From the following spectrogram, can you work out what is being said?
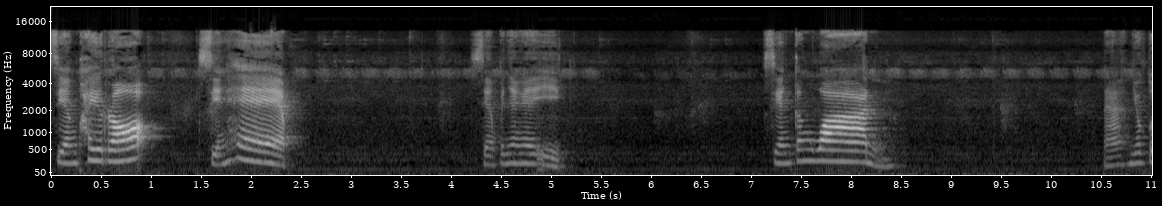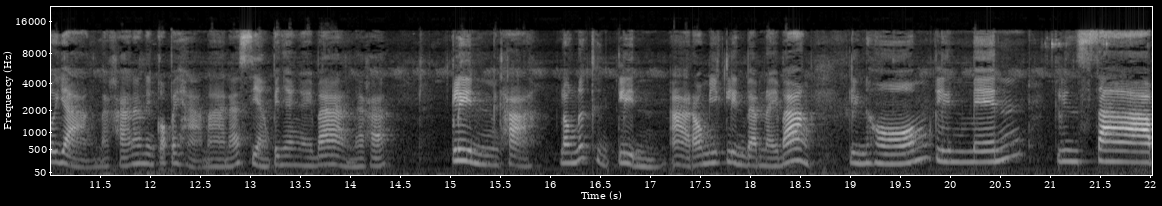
เสียงไพเราะ เสียงแหบ เสียงเป็นยังไงอีก เสียงกังวานนะยกตัวอย่างนะคะ นักเรียนก็ไปหามานะ เสียงเป็นยังไงบ้างนะคะ กลิ่นค่ะ ลองนึกถึงกลิ่นอ่าเรามีกลิ่นแบบไหนบ้าง กลิ่นหอม กลิ่นเหม็น กลิ่นสาบ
